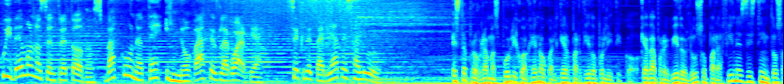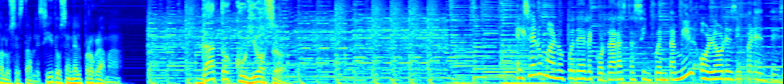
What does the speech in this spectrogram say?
Cuidémonos entre todos, vacúnate y no bajes la guardia. Secretaría de Salud. Este programa es público ajeno a cualquier partido político. Queda prohibido el uso para fines distintos a los establecidos en el programa. Dato curioso. El ser humano puede recordar hasta 50.000 olores diferentes.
